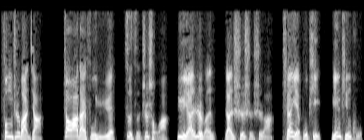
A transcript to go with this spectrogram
封之万家。”赵阿大夫语曰：“自子之首啊，欲言日文，然使使是啊，田野不辟，民贫苦。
